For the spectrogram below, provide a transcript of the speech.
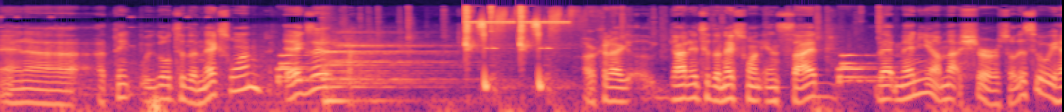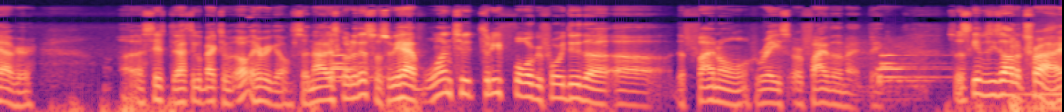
And uh, I think we go to the next one. Exit. Or could I got into the next one inside that menu? I'm not sure. So let's see what we have here. Uh, let's see if I have to go back to. Oh, here we go. So now let's go to this one. So we have one, two, three, four before we do the uh, the final race, or five of them, I think. So let's give these all a try.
